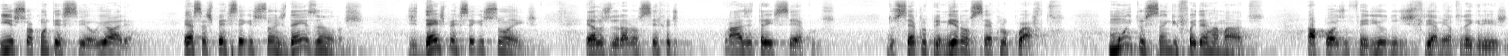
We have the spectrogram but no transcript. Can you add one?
isso aconteceu. E olha, essas perseguições, dez anos, de dez perseguições, elas duraram cerca de quase três séculos, do século I ao século IV. Muito sangue foi derramado após o período de esfriamento da igreja.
